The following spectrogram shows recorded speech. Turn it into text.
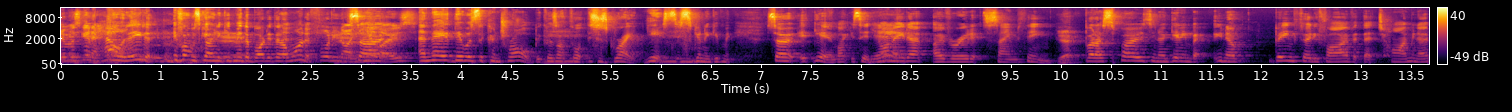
it was gonna help. I would eat it if it was going to give me the body that I wanted. The 49 So- kilos. and there there was the control because I thought this is great. Yes, this is going to give me. So it, yeah, like you said, Yeah. non-eater, overeater, same thing. Yeah. But I suppose you know, getting back, you know, being 35 at that time, you know,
